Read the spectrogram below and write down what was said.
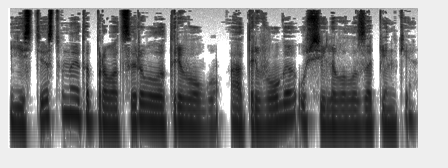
Естественно, это провоцировало тревогу, а тревога усиливала запинки.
